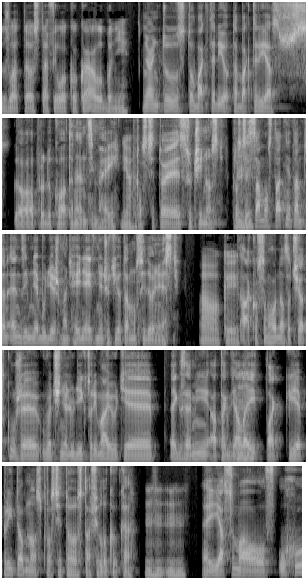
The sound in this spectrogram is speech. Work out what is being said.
zlatého stafilokoka, alebo nie? Ja, oni tu s tou baktériou, tá baktéria produkovala ten enzym, hej. Ja. Proste to je súčinnosť. Proste mm-hmm. samostatne tam ten enzym nebudeš mať, hej, niečo ti ho tam musí doniesť. A, okay. Ako som hovoril na začiatku, že u väčšine ľudí, ktorí majú tie exémy a tak ďalej, mm-hmm. tak je prítomnosť proste toho stafilokoka. Mm-hmm. Ja som mal v uchu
